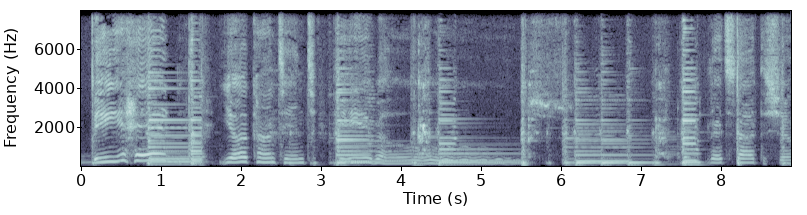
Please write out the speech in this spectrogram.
Be ahead, your content heroes. Let's start the show.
